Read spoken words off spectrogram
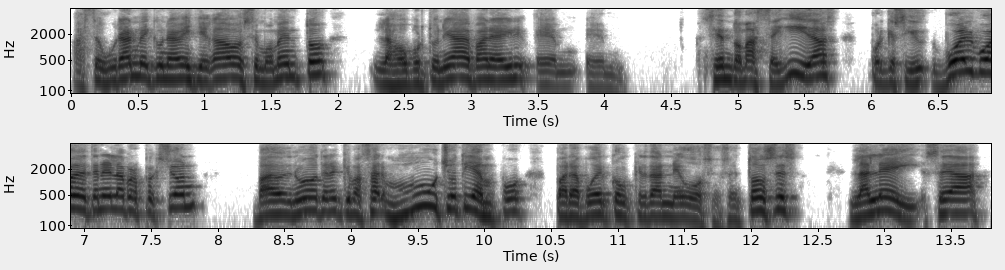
asegurarme que una vez llegado ese momento, las oportunidades van a ir em, em, siendo más seguidas, porque si vuelvo a detener la prospección, va de nuevo a tener que pasar mucho tiempo para poder concretar negocios. Entonces, la ley, sea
